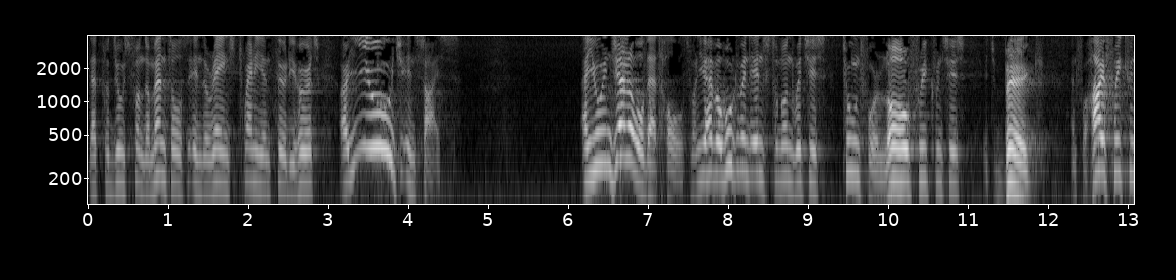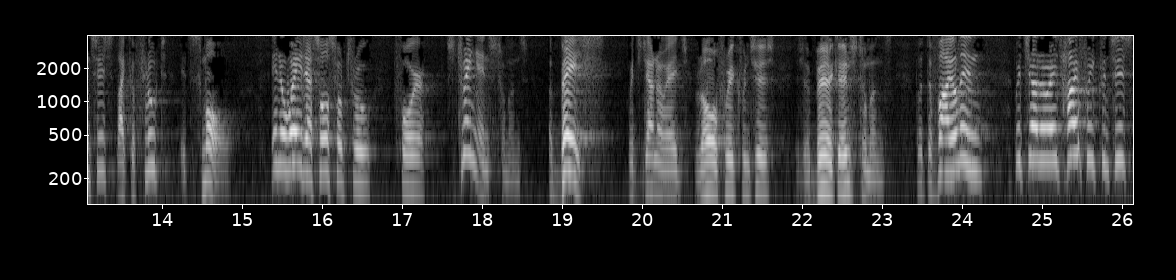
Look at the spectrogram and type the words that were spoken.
that produce fundamentals in the range 20 and 30 hertz are huge in size. And you in general that holds. When you have a woodwind instrument which is tuned for low frequencies, it's big. And for high frequencies, like a flute, it's small. In a way, that's also true for string instruments. A bass, which generates low frequencies, is a big instrument. But the violin, which generates high frequencies,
